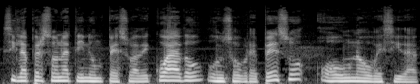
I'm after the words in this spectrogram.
si la persona tiene un peso adecuado, un sobrepeso o una obesidad.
